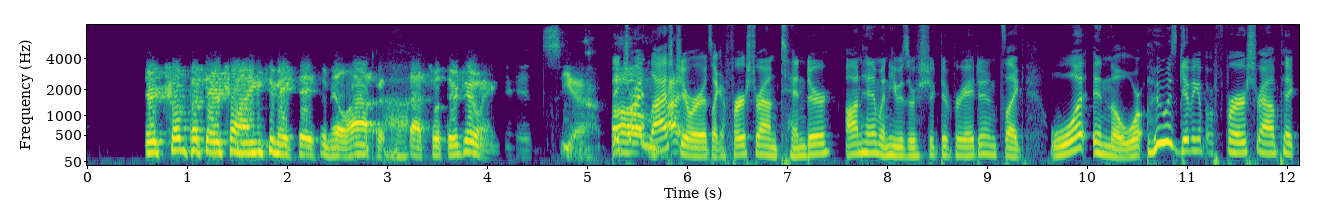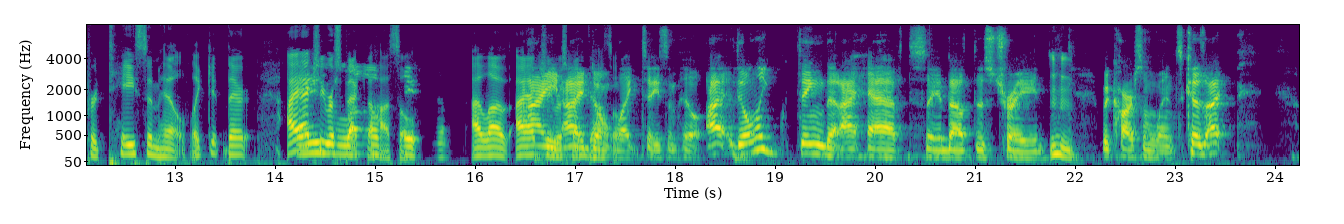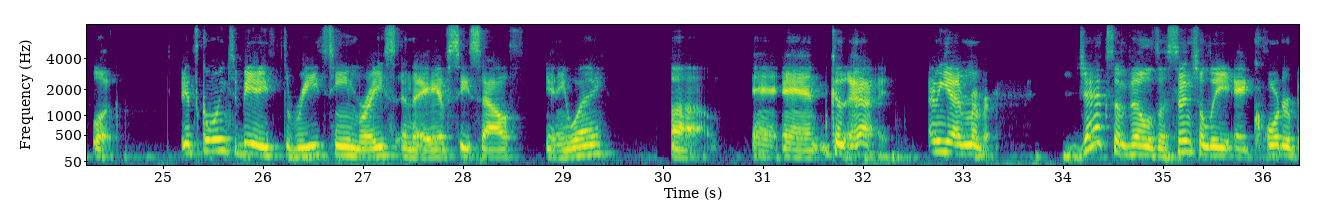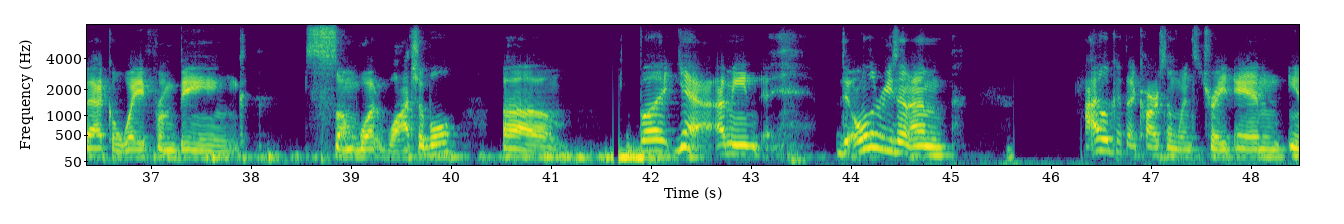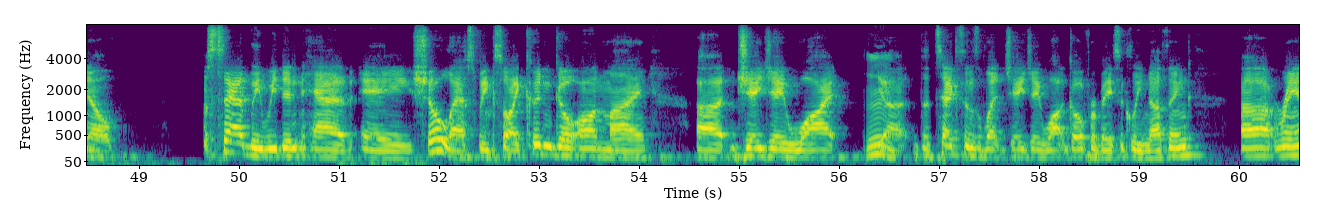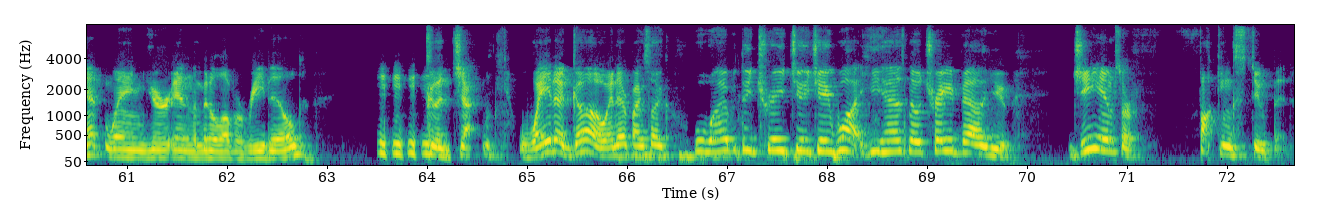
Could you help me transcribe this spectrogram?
They're tr- but they're trying to make Taysom Hill happen. That's what they're doing. It's yeah. They tried Um, last I- year where it's like a first round tender on him when he was a restricted free agent. It's like, what in the world? Who is giving up a first round pick for Taysom Hill? Like, get there. I actually respect the hustle. I love. I actually I, respect I the don't hustle. like Taysom Hill. I the only thing that I have to say about this trade Mm-hmm. with Carson Wentz because I look, it's going to be a three-team race in the AFC South anyway, um, and because I, I mean, yeah, remember Jacksonville is essentially a quarterback away from being somewhat watchable. Um, but yeah, I mean, the only reason I'm I look at that Carson Wentz trade, and you know, sadly we didn't have a show last week, so I couldn't go on my uh, J.J. Watt. Yeah, the Texans let J.J. Watt go for basically nothing uh, rant when you're in the middle of a rebuild. Good job, way to go! And everybody's like, "Well, why would they trade J.J. Watt? He has no trade value." GMs are fucking stupid.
